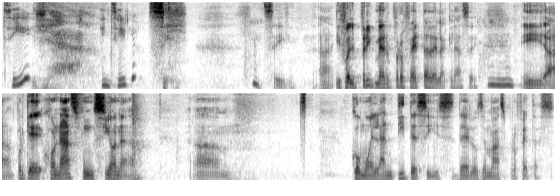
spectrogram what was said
¿Sí? Yeah. ¿En serio? Sí. Sí. Ah, y fue el primer profeta de la clase. Y, ah, porque Jonás funciona como el antítesis de los demás profetas.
